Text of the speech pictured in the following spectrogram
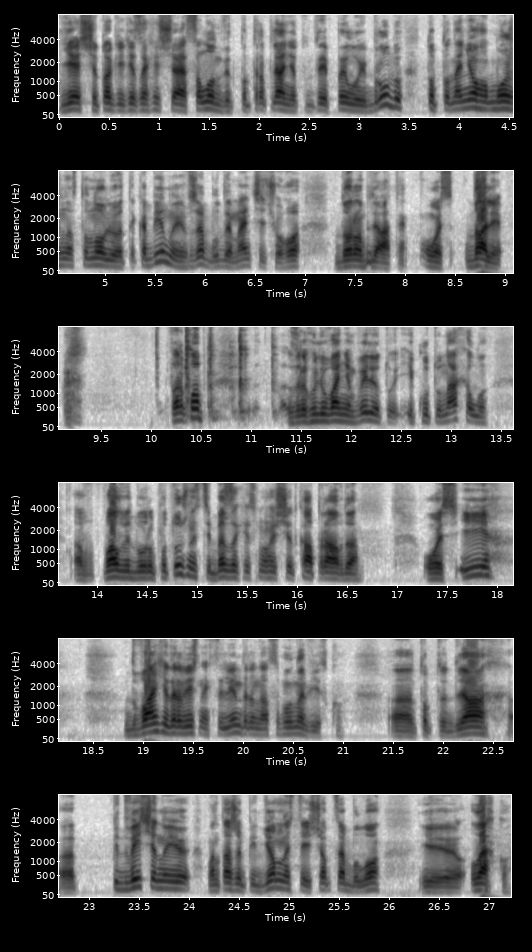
Є щиток, який захищає салон від потрапляння туди пилу і бруду. Тобто на нього можна встановлювати кабіну і вже буде менше чого доробляти. Ось далі. Фаркоп з регулюванням вильоту і куту нахилу, вал відбору потужності без захисного щитка, правда. Ось, і два гідравлічних циліндри на саму навіску. Е, Тобто для е, підвищеної вантажопідйомності, щоб це було легко,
